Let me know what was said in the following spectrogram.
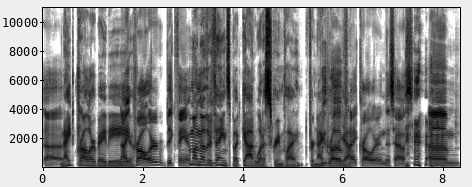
uh Nightcrawler, baby. Nightcrawler big fan among we- other we- things. But God, what a screenplay for Nightcrawler. we love yeah. Nightcrawler in this house um,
